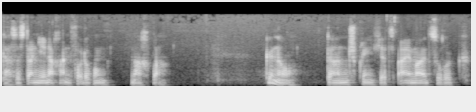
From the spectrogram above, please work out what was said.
das ist dann je nach Anforderung machbar. Genau, dann springe ich jetzt einmal zurück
